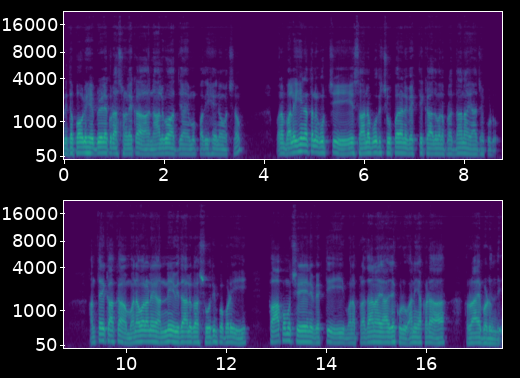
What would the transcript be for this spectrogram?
పునీత పౌలు హెబ్రిలకు రాసిన లేక నాలుగో అధ్యాయము పదిహేనో వచనం. మన బలహీనతను గురించి సానుభూతి చూపాలని వ్యక్తి కాదు మన ప్రధాన యాజకుడు. అంతేకాక మన వలనే అన్ని విధాలుగా శోధింపబడి పాపము చేయని వ్యక్తి మన ప్రధాన యాజకుడు అని అక్కడ రాయబడింది.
